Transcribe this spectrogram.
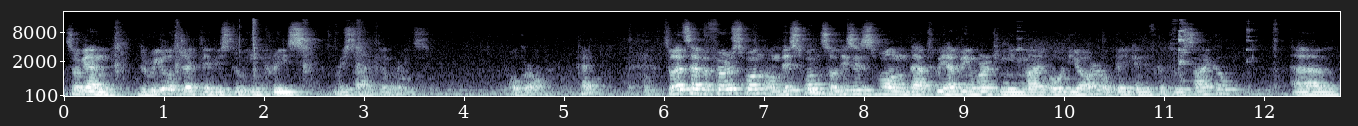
So again, the real objective is to increase recycling rates overall. So let's have a first one on this one. So this is one that we have been working in my ODR, opaque and difficult to recycle. Um,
